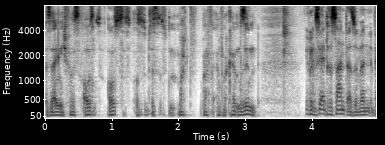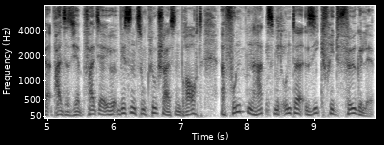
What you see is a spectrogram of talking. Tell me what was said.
Ist eigentlich fast aus, aus also das ist, macht, macht einfach keinen Sinn. Übrigens sehr interessant, also wenn, falls, ihr, falls ihr Wissen zum Klugscheißen braucht, erfunden hat es mitunter Siegfried Vögele.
